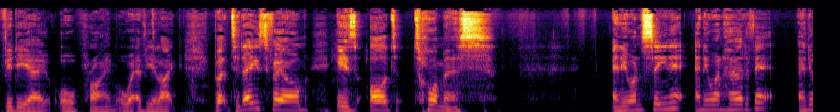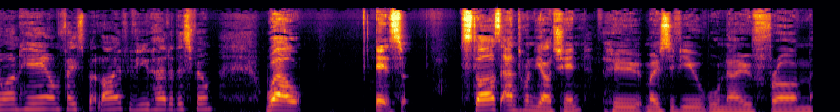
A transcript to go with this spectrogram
Video or Prime or whatever you like. But today's film is Odd Thomas. Anyone seen it? Anyone heard of it? Anyone here on Facebook Live? Have you heard of this film? Well, it's stars Anton Yelchin, who most of you will know from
